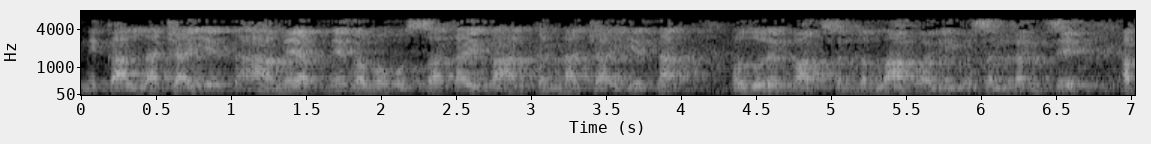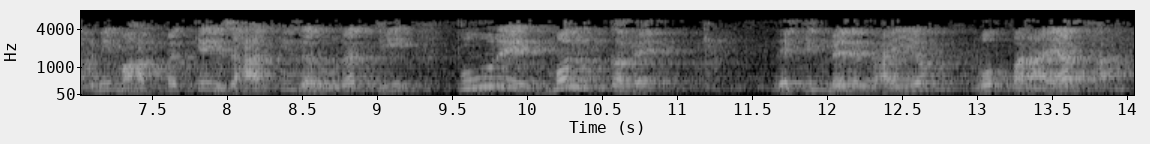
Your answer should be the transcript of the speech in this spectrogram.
نکالنا چاہیے تھا، ہمیں اپنے غم و غصہ کا اظہار کرنا چاہیے تھا۔ حضور پاک صلی اللہ علیہ وسلم سے اپنی محبت کے اظہار کی ضرورت تھی پورے ملک میں۔ لیکن میرے بھائیوں، وہ پرایا تھا۔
